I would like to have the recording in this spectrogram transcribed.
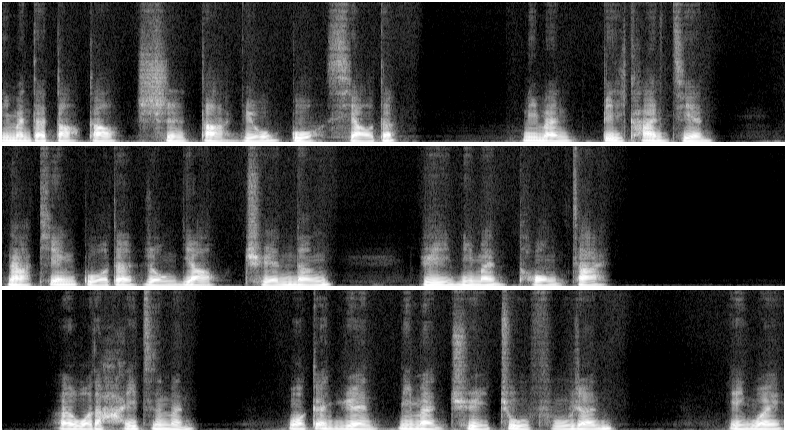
你们的祷告是大有果效的，你们必看见。那天国的荣耀全能与你们同在，而我的孩子们，我更愿你们去祝福人，因为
